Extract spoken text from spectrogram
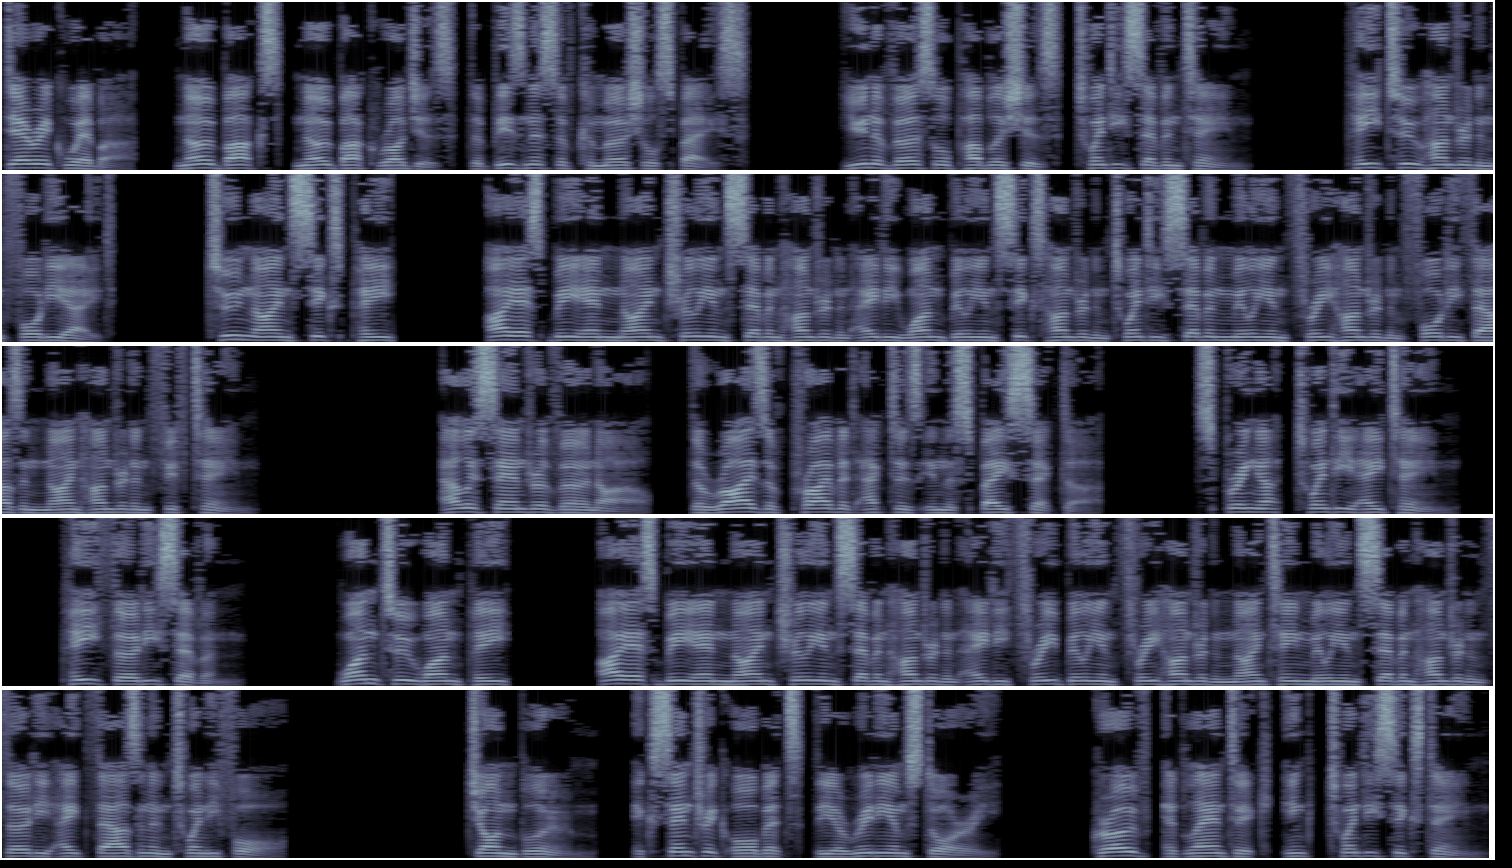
Derek Webber no Bucks, No Buck Rogers, The Business of Commercial Space. Universal Publishers, 2017. p. 248. 296p ISBN 9781627340915. Alessandra Vernile. The Rise of Private Actors in the Space Sector. Springer, 2018. p. 37. 121p ISBN 9783319738024. John Bloom. Eccentric Orbits, The Iridium Story. Grove, Atlantic, Inc., 2016.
